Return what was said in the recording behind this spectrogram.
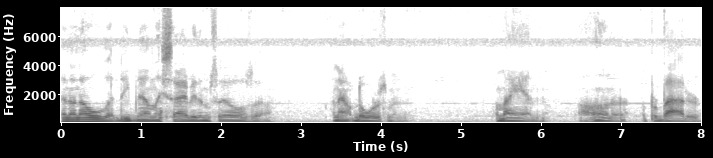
And I know that deep down they savvy themselves uh, an outdoorsman, a man, a hunter, a provider,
